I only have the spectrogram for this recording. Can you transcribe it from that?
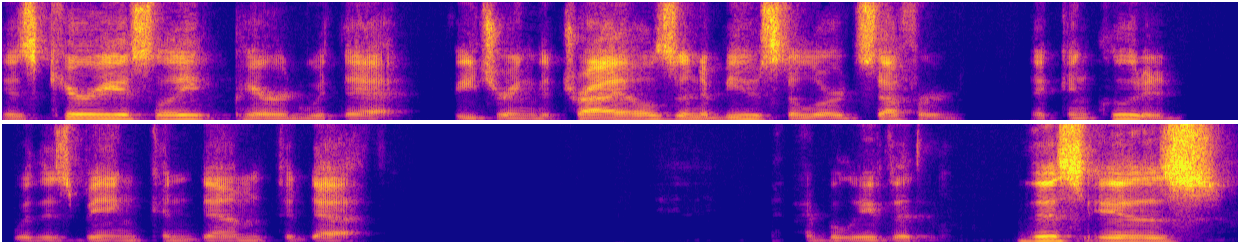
is curiously paired with that, featuring the trials and abuse the Lord suffered that concluded with his being condemned to death. I believe that this is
